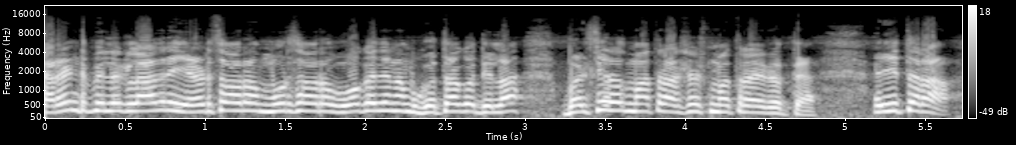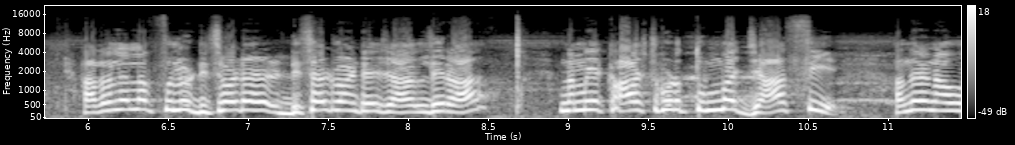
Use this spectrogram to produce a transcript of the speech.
ಕರೆಂಟ್ ಬಿಲ್ಗಳಾದರೆ ಎರಡು ಸಾವಿರ, ಮೂರು ಸಾವಿರ ಹೋಗೋದೇ ನಮ್ಗೆ ಗೊತ್ತಾಗೋದಿಲ್ಲ. ಬಳಸಿರೋದು ಮಾತ್ರ ಅಷ್ಟು ಮಾತ್ರ ಇರುತ್ತೆ. ಈ ಥರ ಅದರಲ್ಲೆಲ್ಲ ಫುಲ್ಲು ಡಿಸ್ಅಡ್ ಡಿಸ್ಅಡ್ವಾಂಟೇಜ್ ಅಲ್ದಿರ ನಮಗೆ ಕಾಸ್ಟ್ ಕೂಡ ತುಂಬ ಜಾಸ್ತಿ. ಅಂದರೆ ನಾವು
